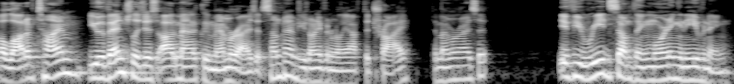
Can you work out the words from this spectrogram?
a lot of time, you eventually just automatically memorize it. Sometimes you don't even really have to try to memorize it. If you read something morning and evening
